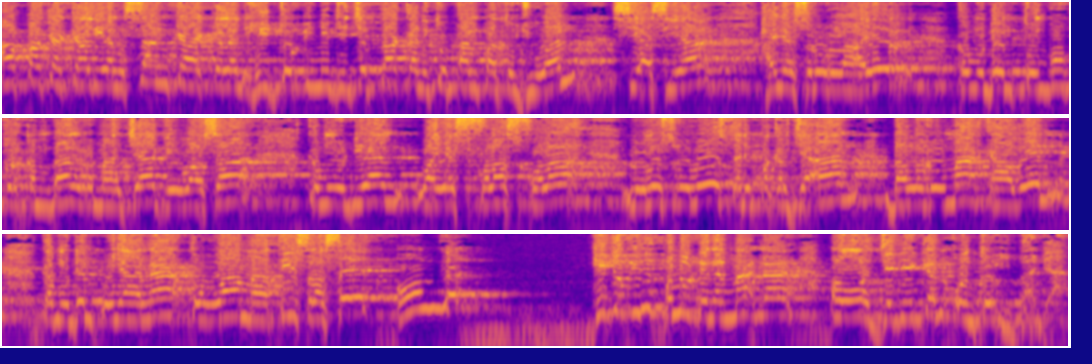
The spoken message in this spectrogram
Apakah kalian sangka kalian hidup ini diciptakan itu tanpa tujuan, sia-sia, hanya suruh lahir, kemudian tumbuh berkembang, remaja, dewasa, kemudian waya sekolah-sekolah, lulus-lulus dari pekerjaan, bangun rumah, kawin, kemudian punya anak, tua, mati, selesai? Oh enggak. Hidup ini penuh dengan makna Allah jadikan untuk ibadah.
